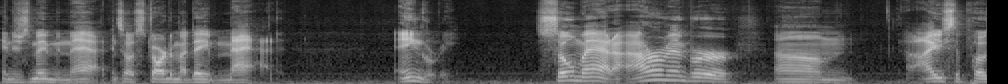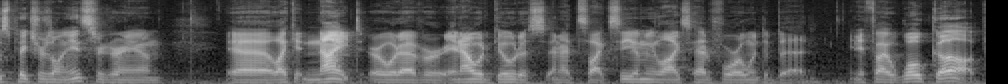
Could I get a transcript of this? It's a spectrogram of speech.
and it just made me mad. And so I started my day mad, angry, so mad. I I remember um, I used to post pictures on Instagram, uh, like at night or whatever, and I would go to and it's like see how many likes I had before I went to bed. And if I woke up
